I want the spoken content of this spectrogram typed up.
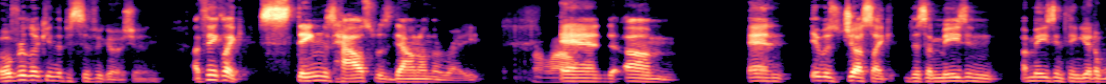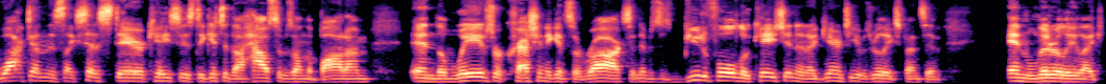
overlooking the Pacific Ocean. I think like Sting's house was down on the right. Oh, wow. And um and it was just like this amazing amazing thing. You had to walk down this like set of staircases to get to the house that was on the bottom and the waves were crashing against the rocks and it was this beautiful location and i guarantee it was really expensive. And literally like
